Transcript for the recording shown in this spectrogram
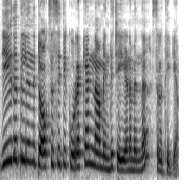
ജീവിതത്തിൽ നിന്ന് ടോക്സിസിറ്റി കുറയ്ക്കാൻ നാം എന്ത് ചെയ്യണമെന്ന് ശ്രദ്ധിക്കാം.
